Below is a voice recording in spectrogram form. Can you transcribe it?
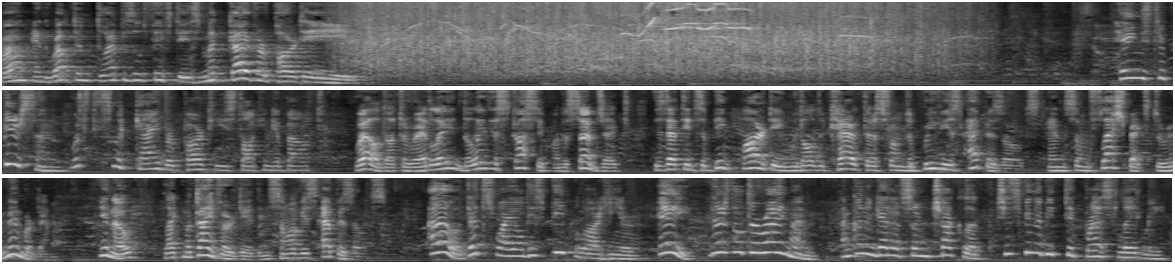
everyone, and welcome to episode 50's MacGyver Party! Hey, Mr. Pearson, what's this MacGyver party he's talking about? Well, Dr. Redley, the latest gossip on the subject is that it's a big party with all the characters from the previous episodes and some flashbacks to remember them. You know, like MacGyver did in some of his episodes. Oh, that's why all these people are here. Hey, there's Dr. Ryman. I'm gonna get her some chocolate. She's been a bit depressed lately.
